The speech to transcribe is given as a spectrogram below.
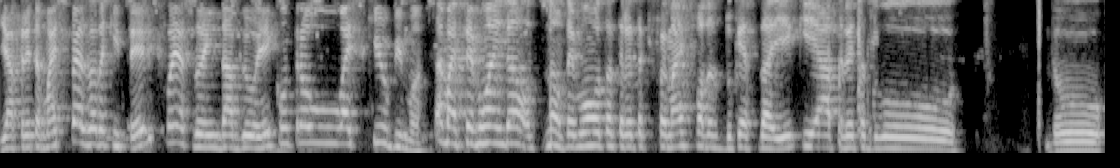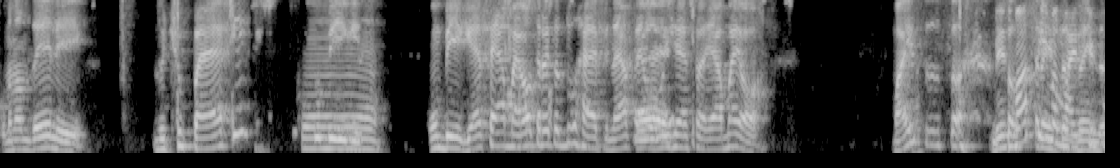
E a treta mais pesada que teve que foi essa do NWA contra o Ice Cube, mano. Ah, mas teve uma ainda. Não, teve uma outra treta que foi mais foda do que essa daí, que é a treta do. Do. Como é o nome dele? Do Tupac com O Big. Com o Big. Essa é a maior treta do rap, né? Até É. hoje essa é a maior. Mas só. Mesmo assim, mas, ainda, tipo,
